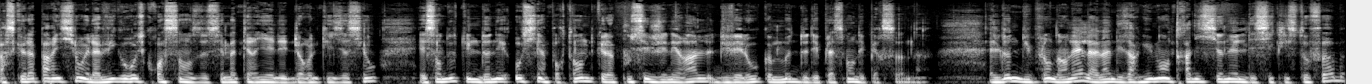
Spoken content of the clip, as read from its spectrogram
parce que l'apparition et la vigoureuse croissance de ces matériels et de leur utilisation est sans doute une donnée aussi importante que la poussée générale du vélo comme mode de déplacement des personnes. Elle donne du plomb dans l'aile à l'un des arguments traditionnels des cyclistophobes,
